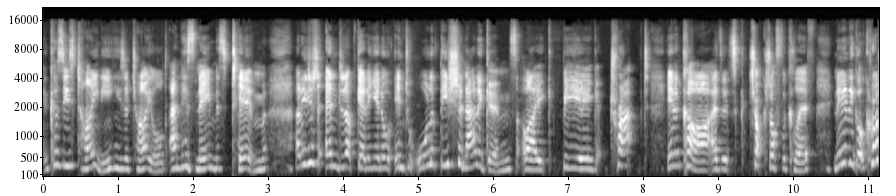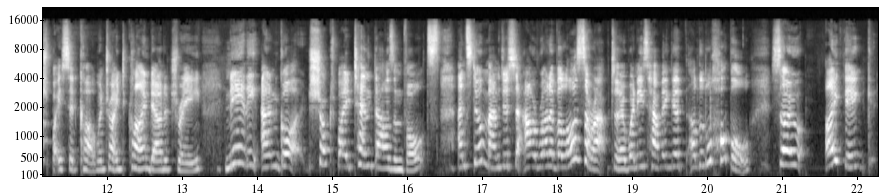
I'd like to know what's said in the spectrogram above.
because he's tiny, he's a child, and his name is Tim, and he just ended up getting in, into all of these shenanigans, like being trapped in a car as it's chucked off a cliff, nearly got crushed by said car when trying to climb down a tree, nearly and got shocked by 10,000 volts, and still manages to outrun a velociraptor when he's having a, a little hobble. So I think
